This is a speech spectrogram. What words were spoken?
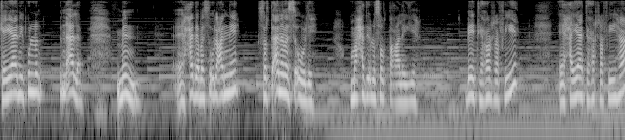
كياني كله انقلب. من حدا مسؤول عني صرت أنا مسؤولة وما حدا له سلطة علي. بيتي حرة فيه حياتي حرة فيها.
